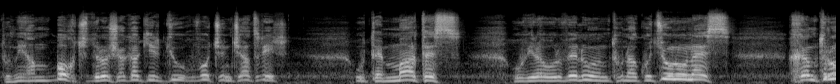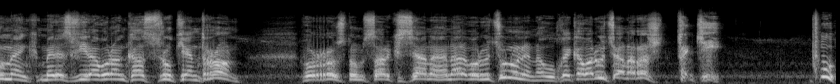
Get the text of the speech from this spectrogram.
Դու մի ամբողջ դրոշակակիր գյուղ ոչնչացրիր, ու թե մարդ ես, ու վիրավորվելու ընդունակություն ունես, խնդրում ենք մերես վիրավորանք հասցրու կենտրոն, որ Ռոստոմ Սարգսյանը հնարավորություն ունենա ու ղեկավարության առաջ թքի։ Թու։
